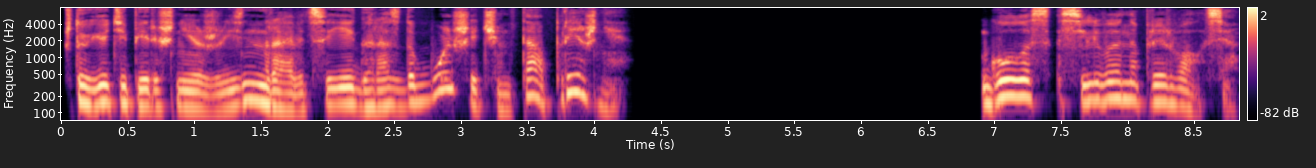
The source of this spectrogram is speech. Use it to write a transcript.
что ее теперешняя жизнь нравится ей гораздо больше, чем та прежняя. Голос Сильвена прервался.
